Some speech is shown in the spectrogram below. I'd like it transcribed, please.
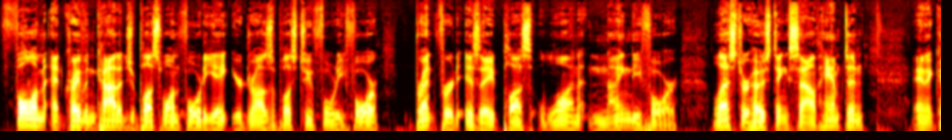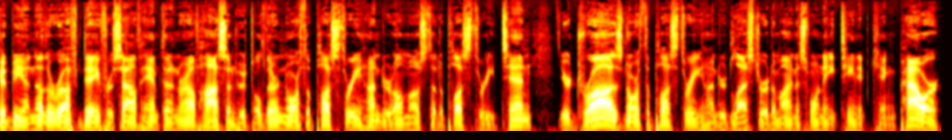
Fulham at Craven Cottage a plus 148. Your draws a plus 244. Brentford is a plus 194. Leicester hosting Southampton. And it could be another rough day for Southampton and Ralph Hasenhüttl. They're north of plus 300, almost at a plus 310. Your draw is north of plus 300. Leicester at a minus 118 at King Power.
